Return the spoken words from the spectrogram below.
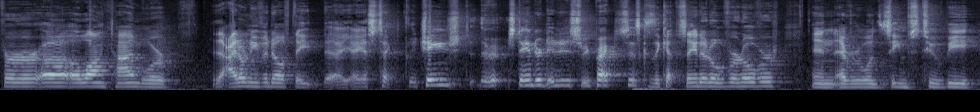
for uh, a long time, or I don't even know if they, I guess, technically changed their standard industry practices because they kept saying it over and over, and everyone seems to be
